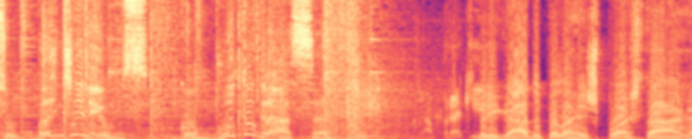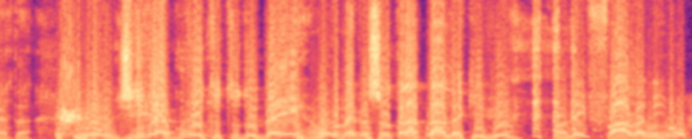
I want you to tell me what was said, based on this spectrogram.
Almoço Band News, com Guto Graça. Obrigado pela resposta, Agatha. Bom dia, Guto, tudo bem? Vamos como é que eu sou tratado aqui, viu? Não, nem fala mesmo.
